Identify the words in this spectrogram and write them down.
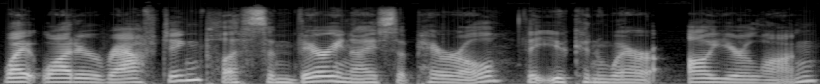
whitewater rafting plus some very nice apparel that you can wear all year long.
